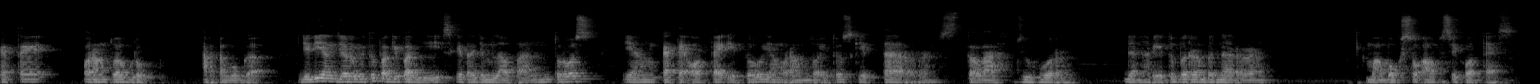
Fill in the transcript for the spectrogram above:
PT Orang Tua Grup Arta Boga. Jadi yang Jarum itu pagi-pagi sekitar jam 8, terus yang PT OT itu yang orang tua itu sekitar setelah zuhur dan hari itu benar-benar mabok soal psikotes.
